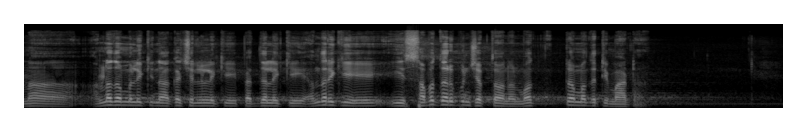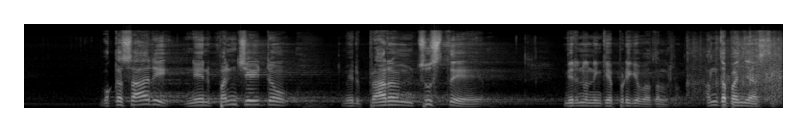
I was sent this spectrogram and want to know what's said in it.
నా అన్నదమ్ములకి నా అక్క చెల్లెలకి పెద్దలకి అందరికీ ఈ సభ తరపుని చెప్తా ఉన్నాను మొట్టమొదటి మాట. ఒకసారి నేను పని చేయటం మీరు ప్రారంభం చూస్తే మీరు నన్ను ఇంకెప్పటికీ వదలరు. అంత పని చేస్తాను.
